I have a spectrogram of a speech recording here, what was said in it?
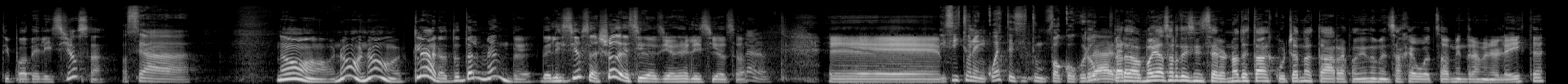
Tipo, deliciosa. O sea, No, no, no, claro, totalmente. Deliciosa, yo decido si es deliciosa. claro. Eh, Hiciste una encuesta, hiciste un focus group. Claro. perdón, voy a serte sincero, no te estaba escuchando, estaba respondiendo un mensaje de WhatsApp mientras me lo leíste.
